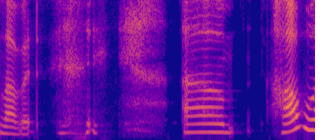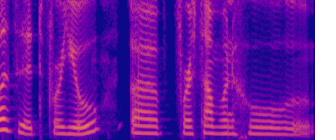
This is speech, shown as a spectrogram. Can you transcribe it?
Love it. um, how was it for you, uh, for someone who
